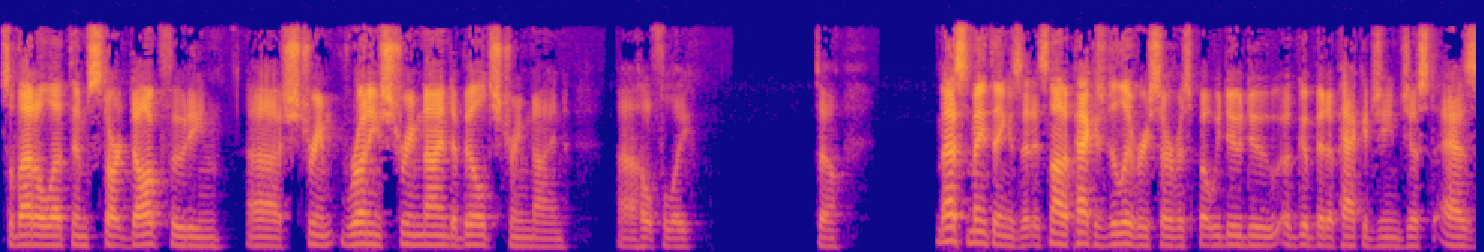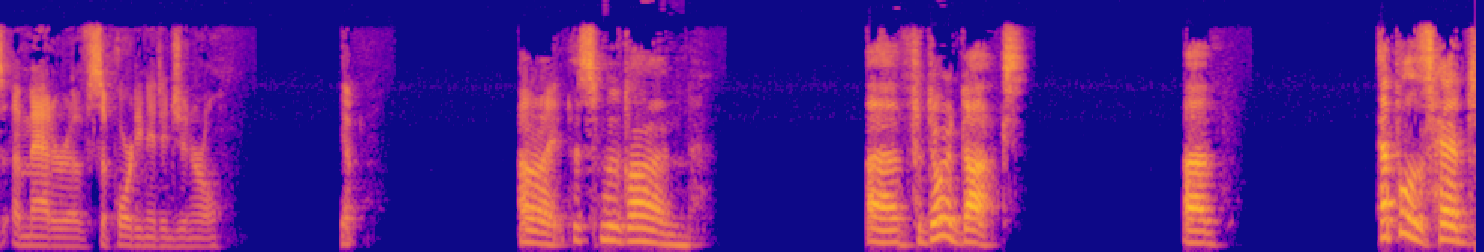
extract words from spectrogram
So that'll let them start dog fooding uh, stream running Stream 9 to build Stream 9, uh, hopefully. So that's the main thing is that it's not a package delivery service, but we do do a good bit of packaging just as a matter of supporting it in general. Yep. All right, let's move on. Uh, Fedora Docs. Uh, has had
